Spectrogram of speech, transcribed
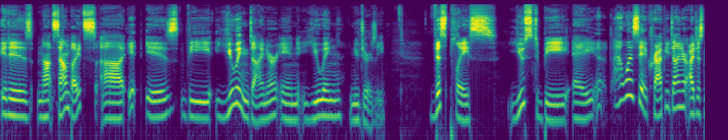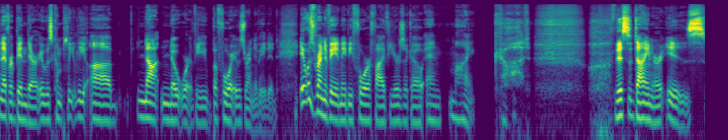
It is not Soundbites. Uh, it is the Ewing Diner in Ewing, New Jersey. This place used to be a I want to say a crappy diner. I just never been there. It was completely uh not noteworthy before it was renovated. It was renovated maybe 4 or 5 years ago and my god. This diner is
